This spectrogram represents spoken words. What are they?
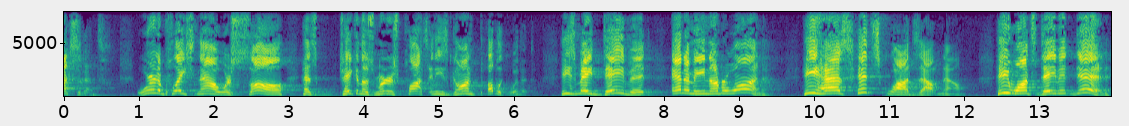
accident. We're at a place now where Saul has taken those murderous plots and he's gone public with it. He's made David enemy number one. He has hit squads out now. He wants David dead.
